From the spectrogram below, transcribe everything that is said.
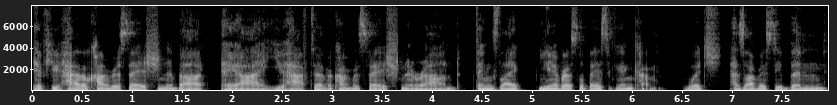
If you have a conversation about AI, you have to have a conversation around things like universal basic income, which has obviously been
